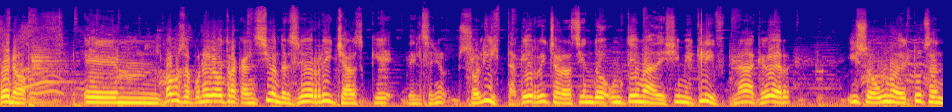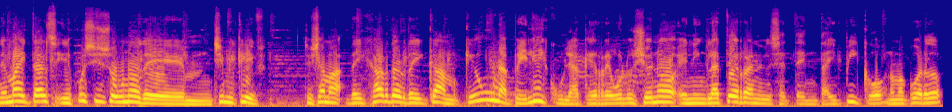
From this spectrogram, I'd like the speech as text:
Bueno, em, vamos a poner otra canción del señor Richards, que del señor solista, que Richards haciendo un tema de Jimmy Cliff, nada que ver. Hizo uno de Toots and the Maytals y después hizo uno de mm, Jimmy Cliff. Se llama The Harder They Come, que hubo una película que revolucionó en Inglaterra en el 70 y pico, no me acuerdo.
